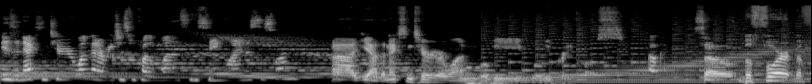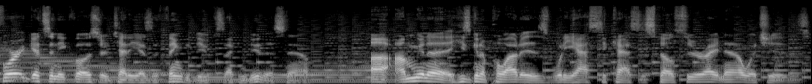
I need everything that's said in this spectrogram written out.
is the next interior one gonna reach us before the one that's in the same line as this one? Uh, yeah, the next interior one will be will be pretty close. Okay. So Before before it gets any closer, Teddy has a thing to do because I can do this now. Uh, I'm gonna he's gonna pull out his what he has to cast his spells through right now, which is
